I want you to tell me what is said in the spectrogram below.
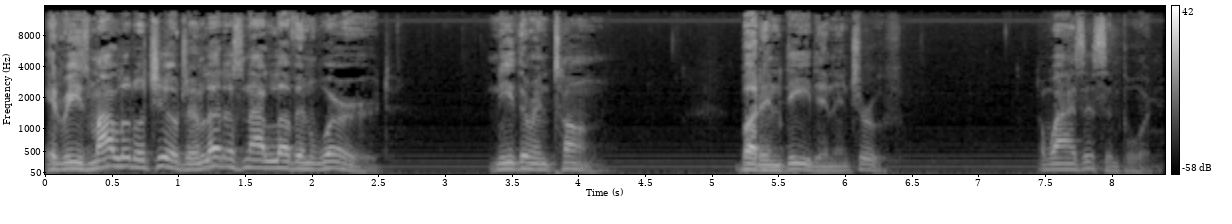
It reads, My little children, let us not love in word, neither in tongue, but in deed and in truth. Now, why is this important?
